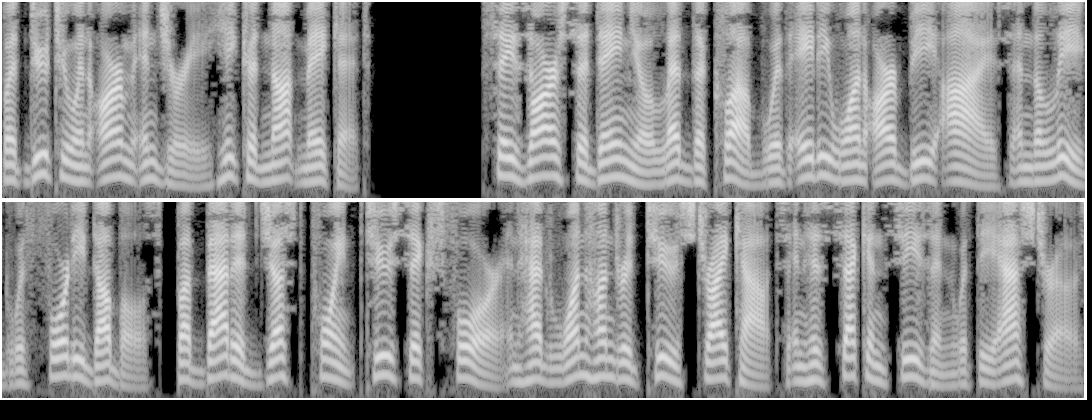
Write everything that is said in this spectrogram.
but due to an arm injury he could not make it. Cesar Cedeno led the club with 81 RBIs and the league with 40 doubles, but batted just .264 and had 102 strikeouts in his second season with the Astros.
